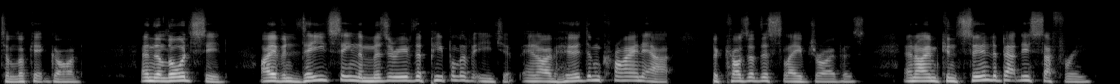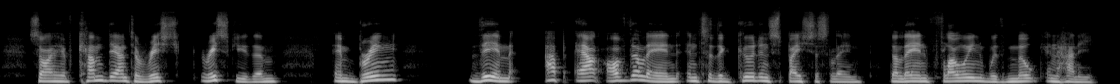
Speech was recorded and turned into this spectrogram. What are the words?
to look at God. And the Lord said, I have indeed seen the misery of the people of Egypt, and I have heard them crying out because of the slave drivers, and I am concerned about their suffering. So I have come down to res- rescue them and bring them up out of the land into the good and spacious land, the land flowing with milk and honey.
